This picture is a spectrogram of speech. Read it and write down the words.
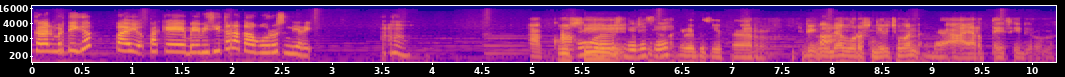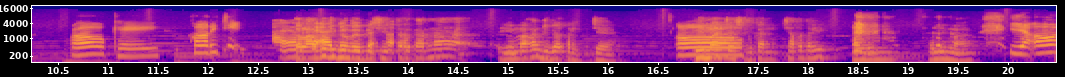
kalian bertiga pa- pakai babysitter atau ngurus sendiri? Aku, Aku sih ngurus sendiri sih. pakai babysitter. Jadi Oh. udah ngurus sendiri cuman ada ART sih di rumah. Oh, Oke. Kalau Ricci? ART Kalau aku ada juga juga babysitter karena Hima kan juga kerja. Oh. Hima Jas, bukan siapa tadi? Halim, Halima. Iya, oh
